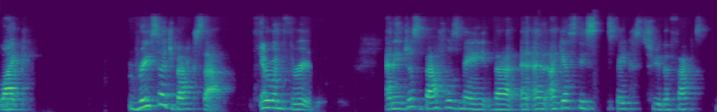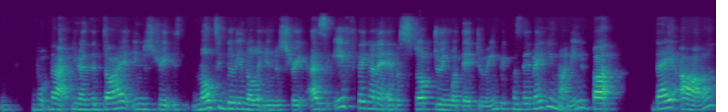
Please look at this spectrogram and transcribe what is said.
Like research backs that through yep. and through. And it just baffles me that and, and i guess this speaks to the fact that you know the diet industry is multi-billion dollar industry as if they're going to ever stop doing what they're doing because they're making money but they are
